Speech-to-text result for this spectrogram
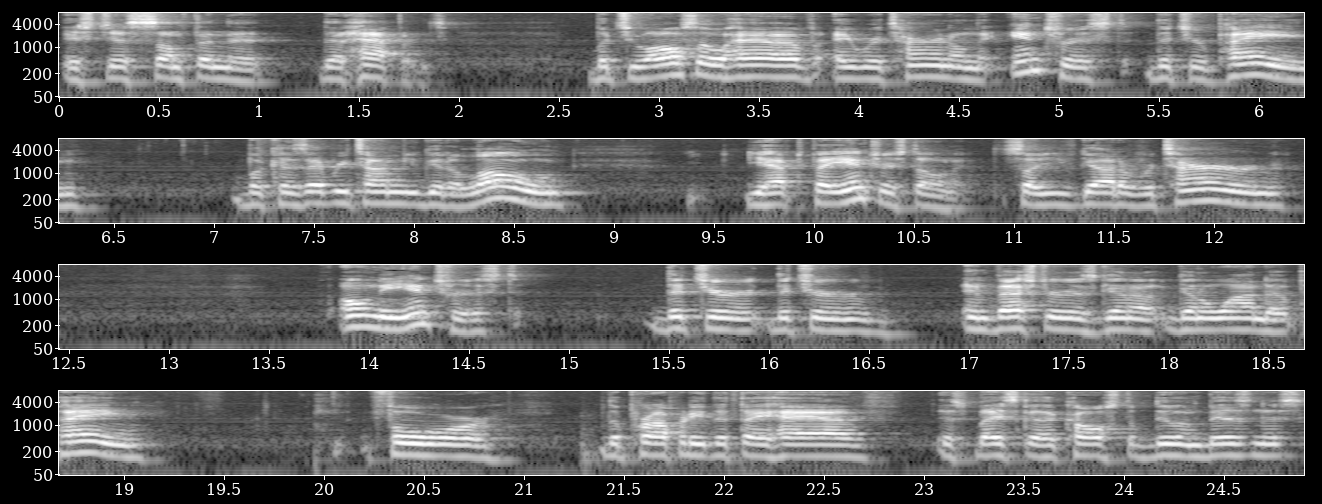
It's just something that, that happens but you also have a return on the interest that you're paying because every time you get a loan, you have to pay interest on it. So you've got a return on the interest that your that your investor is gonna gonna wind up paying for the property that they have. It's basically a cost of doing business.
